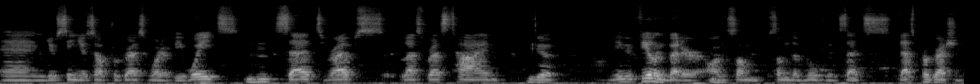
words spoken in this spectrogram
And you're seeing yourself progress, whether it be weights, Mhm. sets, reps, less rest time, Yeah, even feeling better on some some of the movements. That's that's progression,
